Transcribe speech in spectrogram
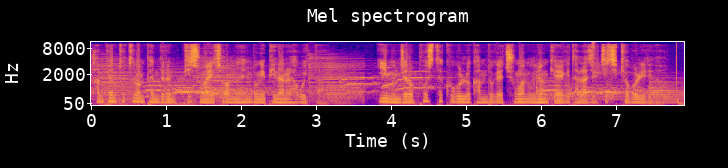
한편 토트넘 팬들은 비수마의 철없는 행동에 비난을 하고 있다. 이 문제로 포스테코글루 감독의 중원 운영 계획이 달라질지 지켜볼 일이다.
